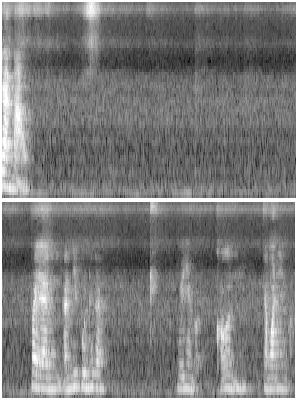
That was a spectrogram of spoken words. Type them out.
ยานหนาวไปอันอันญี่ปุ่นด้วยกันไปอยังก็เขาเอินอยังจังหวัดนี้ยังก็อน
